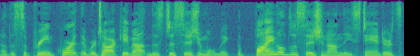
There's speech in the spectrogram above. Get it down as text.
Now, the Supreme Court that we're talking about in this decision will make the final decision on these standards,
